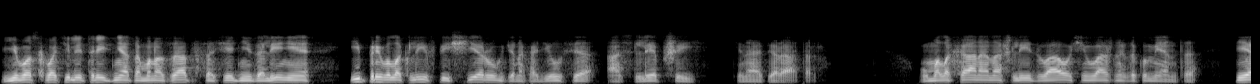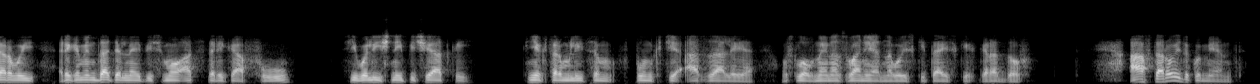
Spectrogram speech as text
Его схватили три дня тому назад в соседней долине и приволокли в пещеру, где находился ослепший кинооператор. У Малахана нашли два очень важных документа. Первый — рекомендательное письмо от старика Фу с его личной печаткой к некоторым лицам в пункте Азалия, условное название одного из китайских городов. А второй документ —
